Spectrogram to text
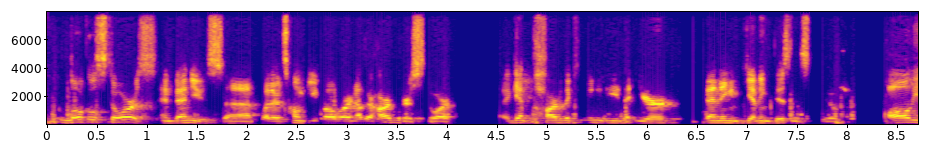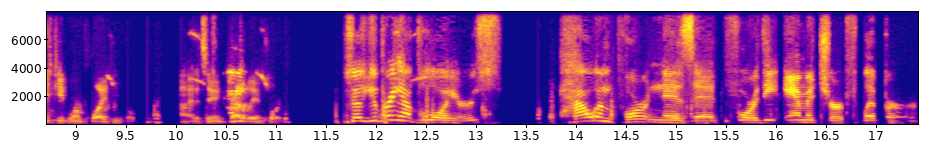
local stores and venues, uh, whether it's Home Depot or another hardware store, again, part of the community that you're spending and giving business to all these people employ people. Uh, it's incredibly important. So you bring up lawyers. How important is it for the amateur flipper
